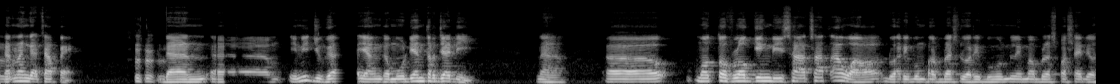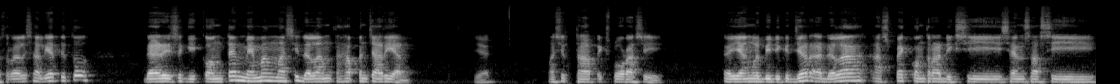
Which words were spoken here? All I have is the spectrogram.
hmm. karena nggak capek dan uh, ini juga yang kemudian terjadi. Nah uh, moto vlogging di saat-saat awal 2014 2015 pas saya di Australia saya lihat itu dari segi konten memang masih dalam tahap pencarian. Ya. Masih tahap eksplorasi. Eh, yang lebih dikejar adalah aspek kontradiksi sensasi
